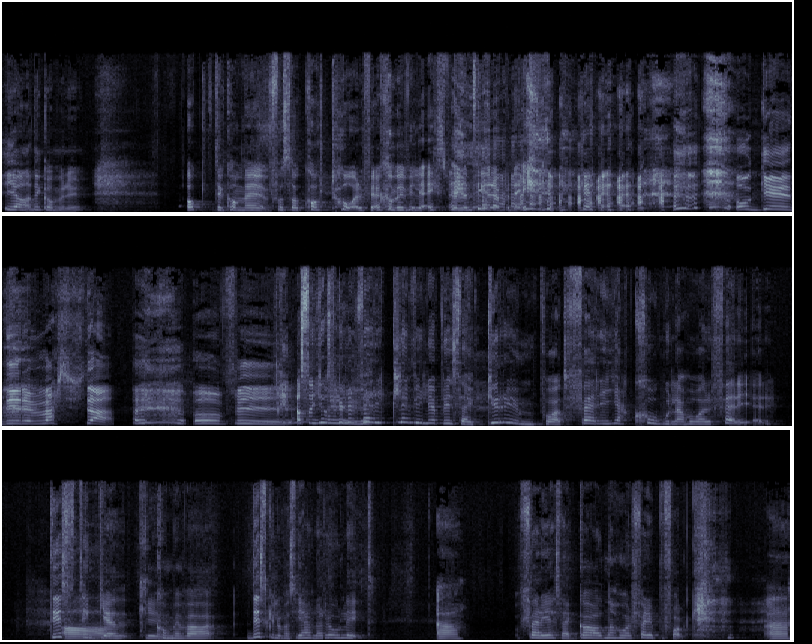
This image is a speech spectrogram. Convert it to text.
Ja, det kommer du. Och du kommer få så kort hår för jag kommer vilja experimentera på dig. Åh gud, det är det värsta! Åh fy! Alltså jag skulle verkligen vilja bli så här grym på att färga coola hårfärger. Det Ah, tänker jag gud. kommer vara... Det skulle vara så jävla roligt. Ja, Färga så här galna hårfärger på folk. ja.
